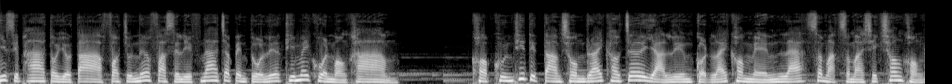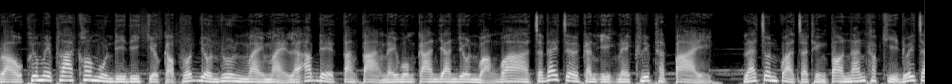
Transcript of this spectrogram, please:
2025 Toyota Fortuner Facelift น่าจะเป็นตัวเลือกที่ไม่ควรมองข้าม ขอบคุณที่ติดตามชมไร้ Culture อย่าลืมกดไลค์คอมเมนต์และสมัครสมาชิกช่องของเราเพื่อไม่พลาดข้อมูลดีๆเกี่ยวกับรถยนต์รุ่นใหม่ๆ และอัปเดตต่างๆ ในวงการยานยนต์หวังว่าจะได้เจอกันอีกในคลิปถัดไป และจนกว่าจะถึงตอนนั้นขับขี่ด้วยใจ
